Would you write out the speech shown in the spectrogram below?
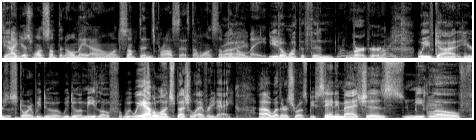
Yeah. I just want something homemade. I don't want something processed. I want something Right. homemade. You don't want the thin burger. right. We've got here's a story. We do a we do a meatloaf. We, we have a lunch special every day, uh, whether it's roast beef sandy mashes, meatloaf,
